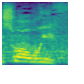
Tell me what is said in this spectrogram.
that's what we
